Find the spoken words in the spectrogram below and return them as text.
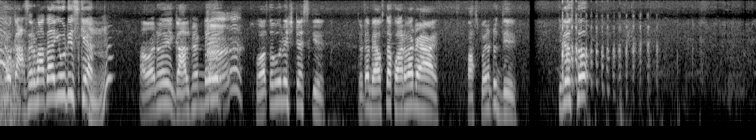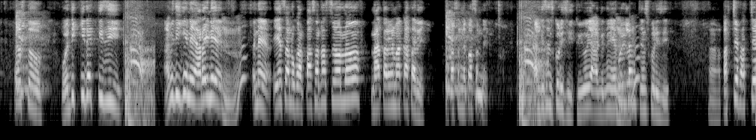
তুই গাছের পাতায় কি উঠিস কেন? আমার ওই গার্লফ্রেন্ডের কত বলে স্টেজকে। তো এটা ব্যবস্থা করবে না পাঁচ মিনিট একটু দে। কি দোস্ত? দোস্ত ওদিক কি দেখতেছি? আমি দিকে নে আরাই নে নে এ চালু কর পাঁচটা হচ্ছে হলো না তারের মা কাতারে। পাঁচনে পাঁচনে কালকে চেঞ্জ করেছি। তুই ওই আগের দিন এ করলাম চেঞ্জ করেছি। পাচ্ছে পাচ্ছে।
